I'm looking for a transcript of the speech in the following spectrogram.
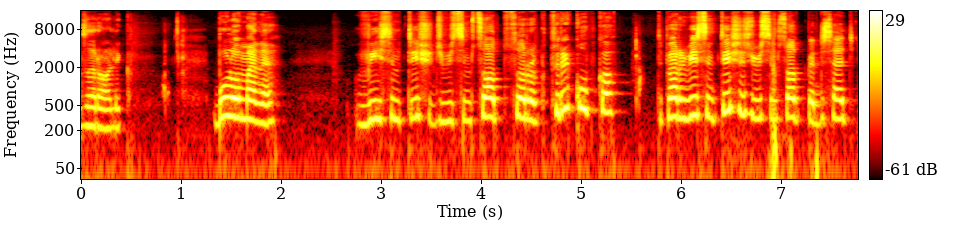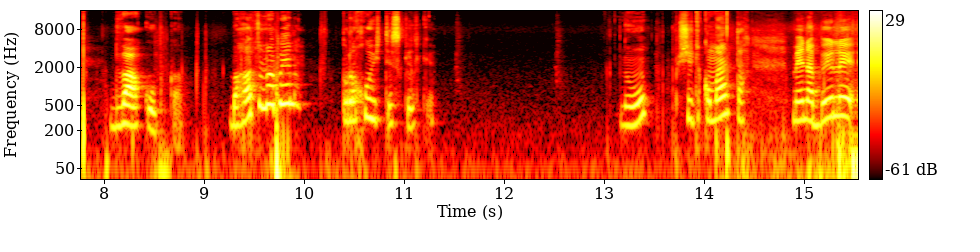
за ролик. Було в мене 8843 кубка, тепер 8852 кубка. Багато набили? Порахуйте скільки. Ну, пишіть в коментах. Ми набили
